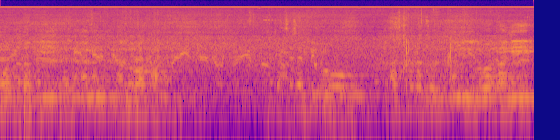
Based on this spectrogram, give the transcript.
موظفي الأمن الوطني. تحتفل أسرة الأمن الوطني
